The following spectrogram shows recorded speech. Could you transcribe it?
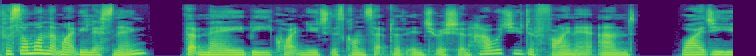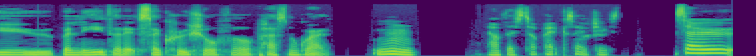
for someone that might be listening that may be quite new to this concept of intuition, how would you define it and why do you believe that it's so crucial for personal growth? Mm. Love this topic. So, geez. So,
